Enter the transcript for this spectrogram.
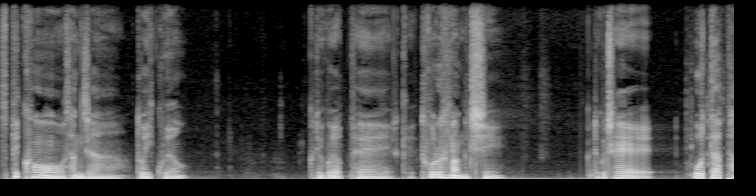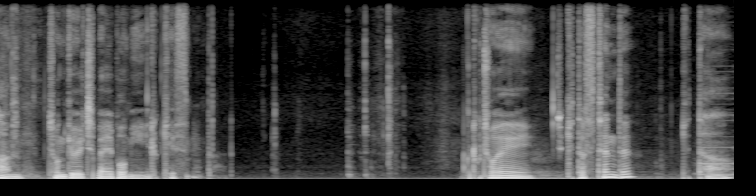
스피커 상자도 있고요. 그리고 옆에 이렇게 토르망치 그리고 제 못답한 정규 1집 앨범이 이렇게 있습니다. 그리고 저의 기타 스탠드, 기타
